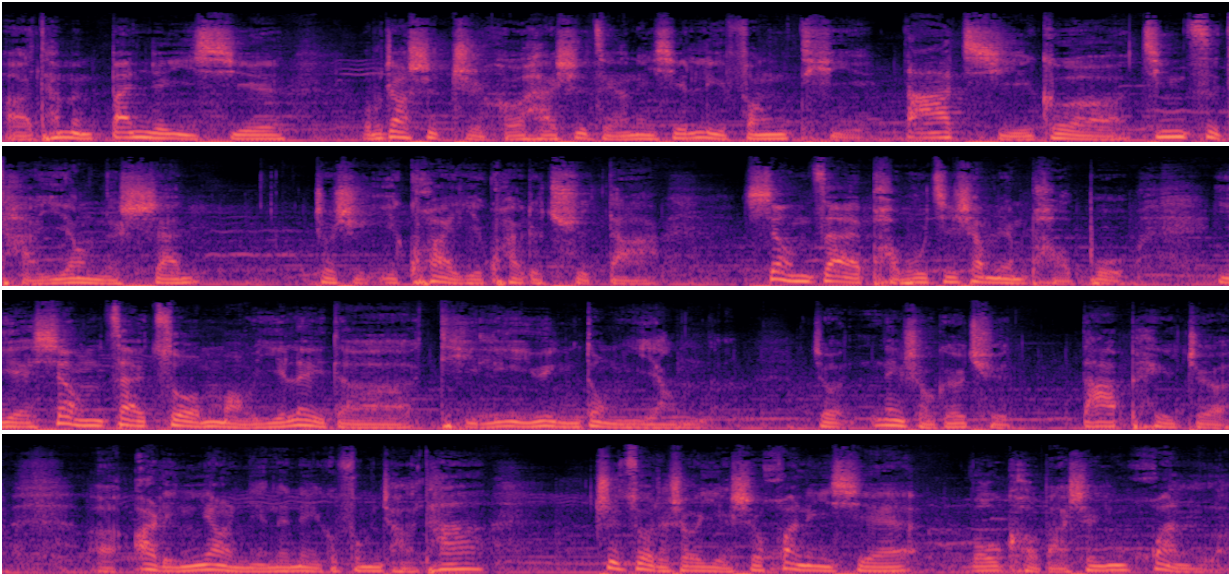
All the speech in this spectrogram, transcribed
啊，他们搬着一些。我不知道是纸盒还是怎样的一些立方体，搭起一个金字塔一样的山，就是一块一块的去搭，像在跑步机上面跑步，也像在做某一类的体力运动一样的。就那首歌曲搭配着，呃，二零一二年的那个风潮，他制作的时候也是换了一些 vocal，把声音换了，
